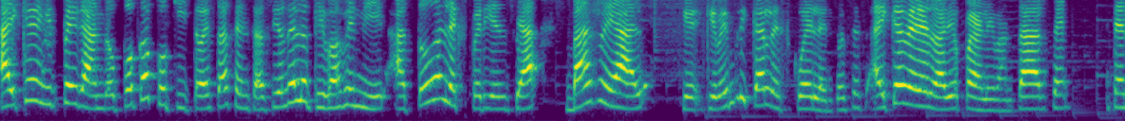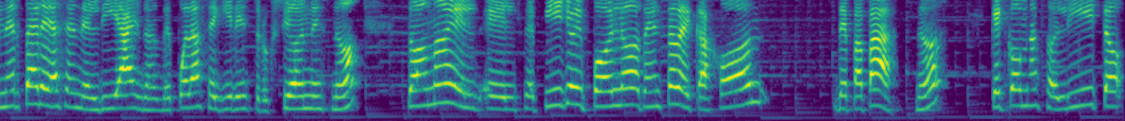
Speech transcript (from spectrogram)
hay que ir pegando poco a poquito esta sensación de lo que va a venir a toda la experiencia más real que, va a implicar la escuela. Entonces hay que ver el horario para levantarse, tener tareas en el día en donde pueda seguir instrucciones, ¿no? Toma el, cepillo y ponlo dentro del cajón de papá, ¿no? que coma solito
